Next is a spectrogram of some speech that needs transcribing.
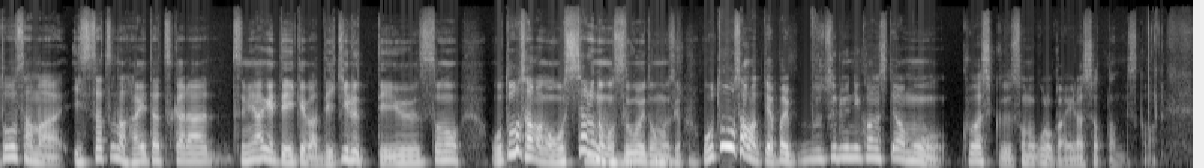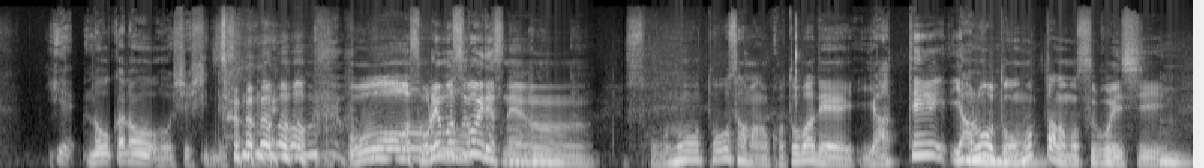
父様一冊の配達から積み上げていけばできるっていうそのお父様がおっしゃるのもすごいと思うんですけど、うん、お父様ってやっぱり物流に関してはもう詳しくその頃からいらっしゃったんですか？いえ農家の出身です、ね、おおそれもすごいですね、うん、そのお父様の言葉でやってやろうと思ったのもすごいし、うん、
